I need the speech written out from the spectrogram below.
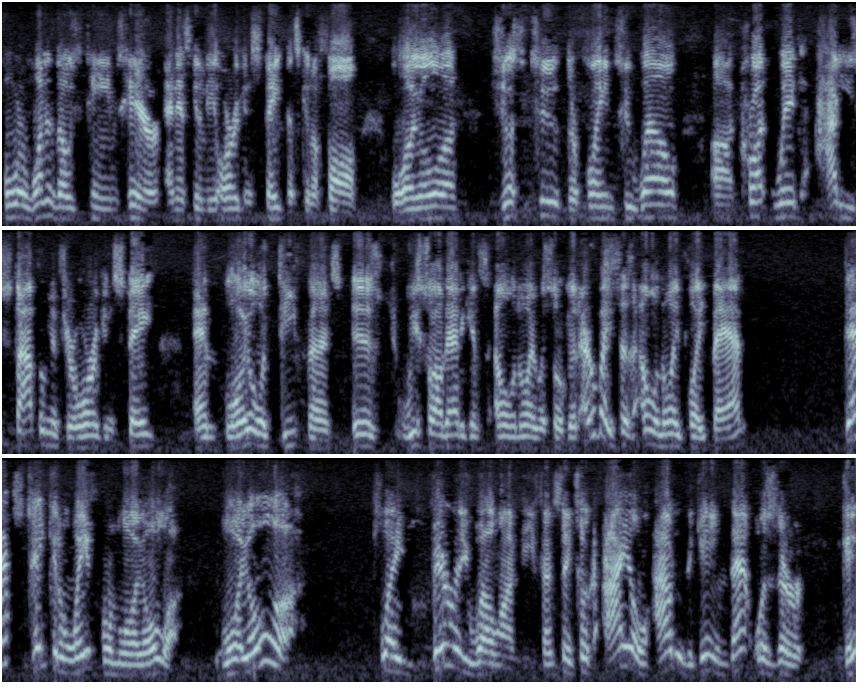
for one of those teams here, and it's going to be Oregon State that's going to fall. Loyola, just too, they're playing too well. Uh, Krutwig, how do you stop them if you're Oregon State? And Loyola defense is, we saw that against Illinois was so good. Everybody says Illinois played bad. That's taken away from Loyola. Loyola played very well on defense. They took Ayo out of the game. That was their game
